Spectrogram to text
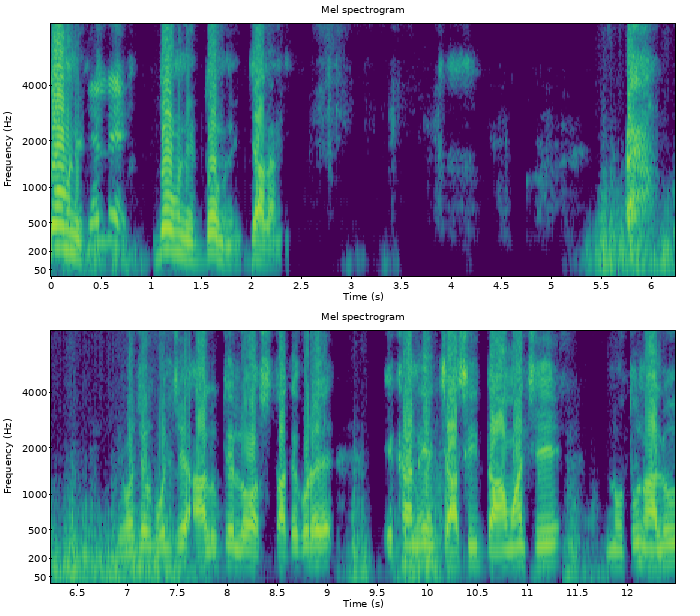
दो मिनट दो मिनट दो मिनट ज्यादा नहीं এবছর বলছে আলুতে লস তাতে করে এখানে চাষির দাম আছে নতুন আলু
